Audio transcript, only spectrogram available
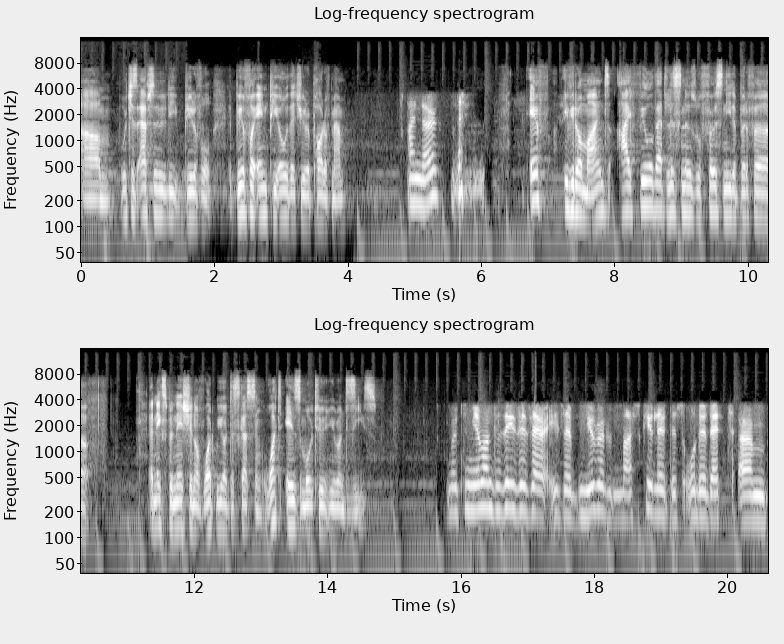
um, which is absolutely beautiful. A beautiful NPO that you're a part of, ma'am. I know. If, if you don't mind, I feel that listeners will first need a bit of a, an explanation of what we are discussing. What is motor neuron disease? Motor neuron disease is a is a neuromuscular disorder that um,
